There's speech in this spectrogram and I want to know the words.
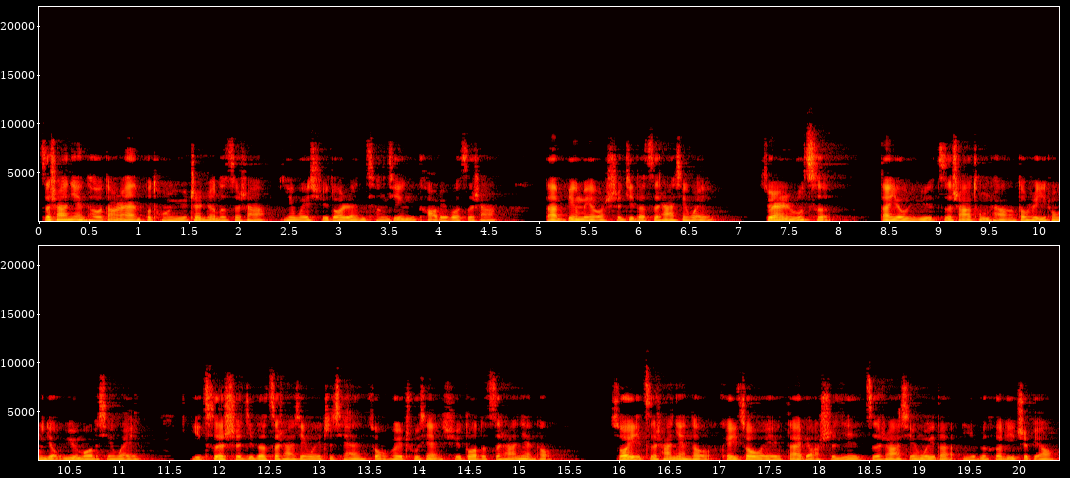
自杀念头当然不同于真正的自杀，因为许多人曾经考虑过自杀，但并没有实际的自杀行为。虽然如此，但由于自杀通常都是一种有预谋的行为，一次实际的自杀行为之前总会出现许多的自杀念头，所以自杀念头可以作为代表实际自杀行为的一个合理指标。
